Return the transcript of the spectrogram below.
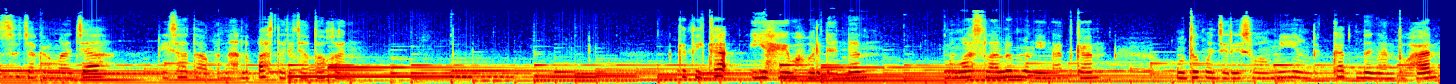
Sejak remaja, Risa tak pernah lepas dari catokan. Ketika ia heboh berdandan, Mama selalu mengingatkan untuk mencari suami yang dekat dengan Tuhan,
